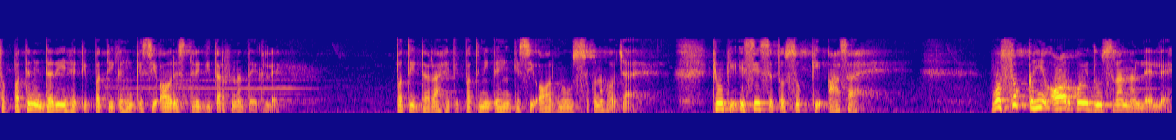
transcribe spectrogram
तो पत्नी डरी है कि पति कहीं किसी और स्त्री की तरफ़ ना देख ले। पति डरा है कि पत्नी कहीं किसी और में उत्सुक न हो जाए। क्योंकि इसी से तो सुख की आशा है। वो सुख कहीं और कोई दूसरा न ले ले।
